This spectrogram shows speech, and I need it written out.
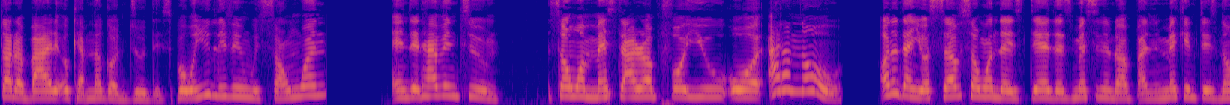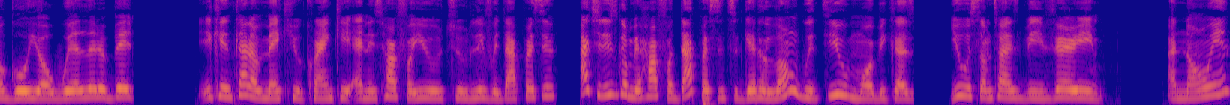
thought about it. Okay, I'm not to do this. But when you're living with someone and then having to, someone mess that up for you, or I don't know, other than yourself, someone that is there that's messing it up and making things not go your way a little bit, it can kind of make you cranky and it's hard for you to live with that person. Actually, it's going to be hard for that person to get along with you more because you will sometimes be very annoying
